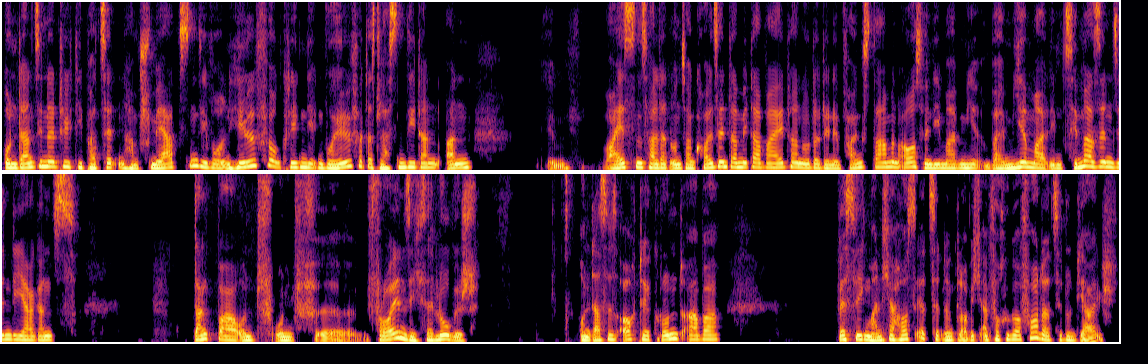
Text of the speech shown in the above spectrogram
Und dann sind natürlich die Patienten haben Schmerzen, die wollen Hilfe und kriegen irgendwo Hilfe. Das lassen die dann an meistens halt an unseren Callcenter-Mitarbeitern oder den Empfangsdamen aus. Wenn die mal mir, bei mir mal im Zimmer sind, sind die ja ganz dankbar und, und äh, freuen sich, sehr logisch. Und das ist auch der Grund aber, weswegen manche Hausärzte dann, glaube ich, einfach überfordert sind. Und ja, ich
